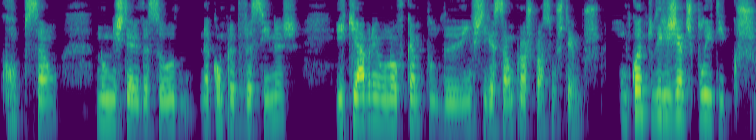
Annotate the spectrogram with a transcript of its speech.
corrupção no Ministério da Saúde na compra de vacinas e que abrem um novo campo de investigação para os próximos tempos. Enquanto dirigentes políticos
